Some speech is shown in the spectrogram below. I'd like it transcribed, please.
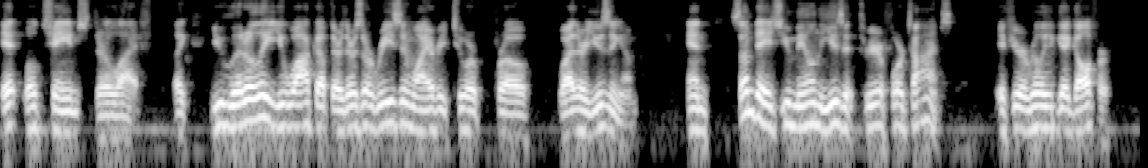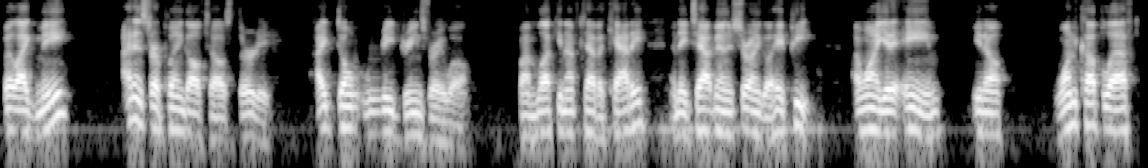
it will change their life. Like you literally, you walk up there. There's a reason why every tour pro why they're using them, and some days you may only use it three or four times if you're a really good golfer. But like me, I didn't start playing golf till I was 30. I don't read greens very well. If I'm lucky enough to have a caddy and they tap me on the shoulder and go, "Hey Pete, I want to get an aim," you know, one cup left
